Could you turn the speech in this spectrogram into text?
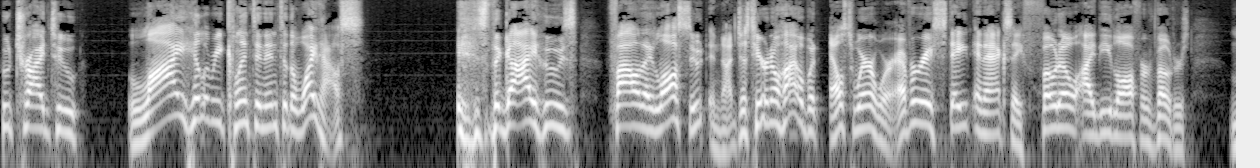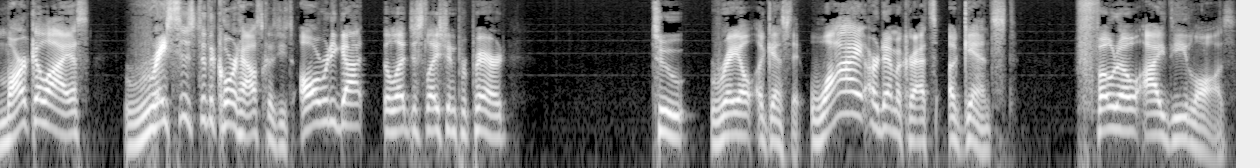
who tried to lie Hillary Clinton into the White House is the guy who's filed a lawsuit, and not just here in Ohio, but elsewhere, wherever a state enacts a photo ID law for voters. Mark Elias races to the courthouse because he's already got the legislation prepared to rail against it. Why are Democrats against photo ID laws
